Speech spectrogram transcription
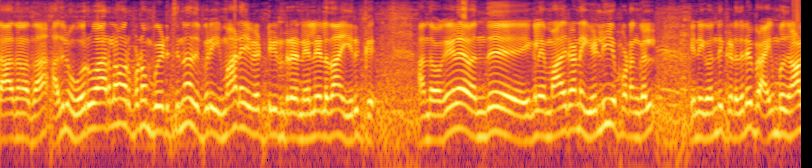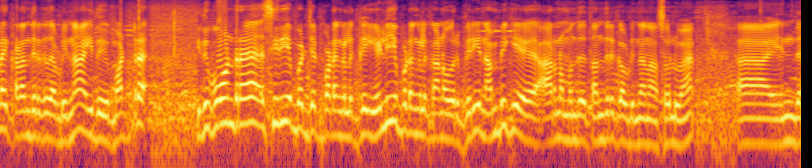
சாதனை தான். அதில் ஒரு வாரம்லாம் ஒரு படம் போயிடுச்சுன்னா அது பெரிய இமாலய வெற்றின்ற நிலையில் தான் இருக்குது அந்த வகையில் வந்து எங்களை மாதிரியான எளிய படங்கள் இன்றைக்கி வந்து கிட்டத்தட்ட இப்போ ஐம்பது நாளை கடந்திருக்குது அப்படின்னா இது மற்ற இது போன்ற சிறிய பட்ஜெட் படங்களுக்கு எளிய படங்களுக்கான ஒரு பெரிய நம்பிக்கை ஆரணம் வந்து தந்திருக்கு அப்படின்னு தான் நான் சொல்லுவேன். இந்த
